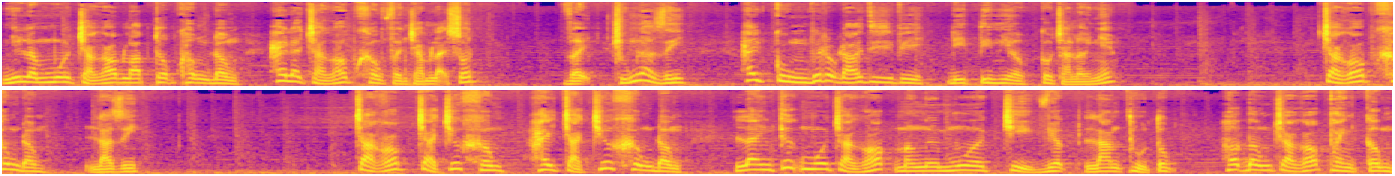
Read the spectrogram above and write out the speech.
như là mua trả góp laptop không đồng hay là trả góp 0% lãi suất. Vậy chúng là gì? Hãy cùng với Độc Đáo TV đi tìm hiểu câu trả lời nhé. Trả góp không đồng là gì? Trả góp trả trước không hay trả trước không đồng là hình thức mua trả góp mà người mua chỉ việc làm thủ tục hợp đồng trả góp thành công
